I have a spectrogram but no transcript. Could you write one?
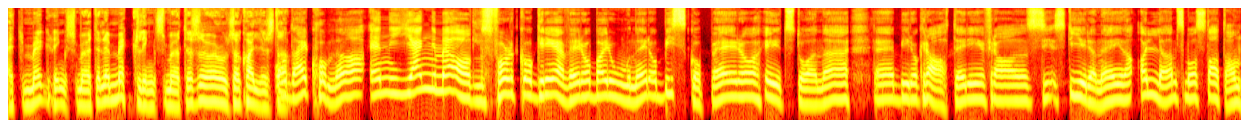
Et meglingsmøte, eller meklingsmøte, som det også kalles. da. Og der kom det da en gjeng med adelsfolk og grever og baroner og biskoper og høytstående eh, byråkrater fra styrene i da, alle de små statene.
